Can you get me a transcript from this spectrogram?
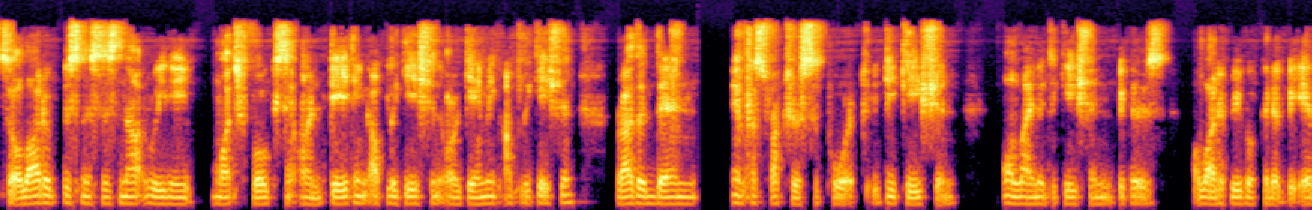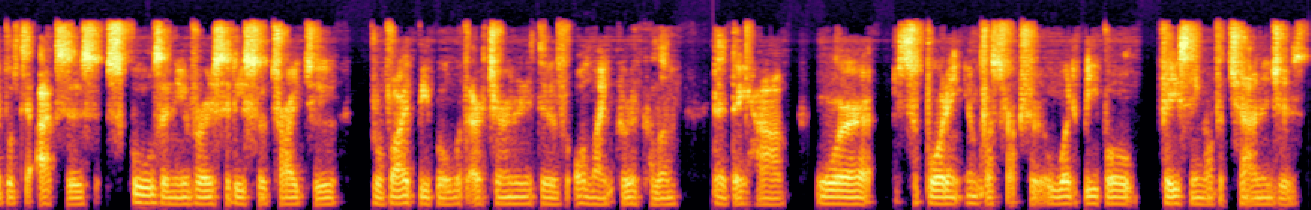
So a lot of businesses not really much focusing on dating application or gaming application rather than infrastructure support, education, online education, because a lot of people couldn't be able to access schools and universities. So try to provide people with alternative online curriculum that they have or supporting infrastructure what people facing of the challenges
